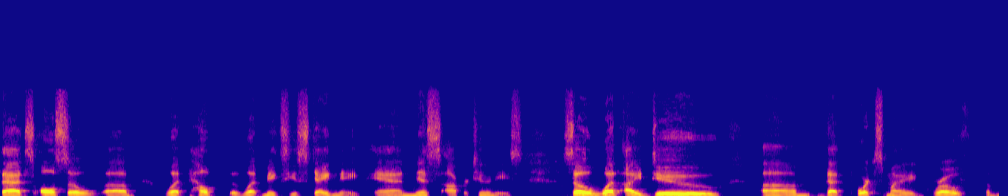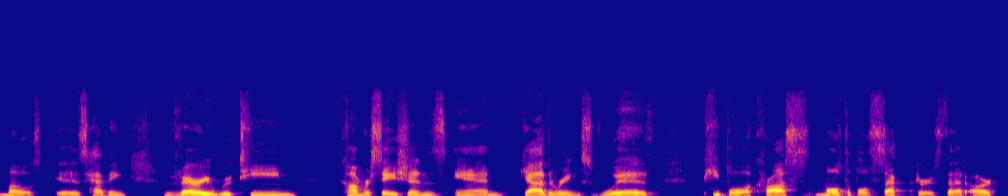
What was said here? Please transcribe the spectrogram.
that's also uh, what help what makes you stagnate and miss opportunities. So what I do um, that ports my growth the most is having very routine conversations and gatherings with people across multiple sectors that are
